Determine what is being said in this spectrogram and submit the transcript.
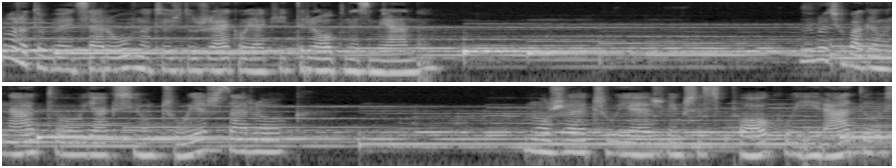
Może to być zarówno coś dużego, jak i drobne zmiany. Zwróć uwagę na to, jak się czujesz za rok. Może czujesz większy spokój i radość.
